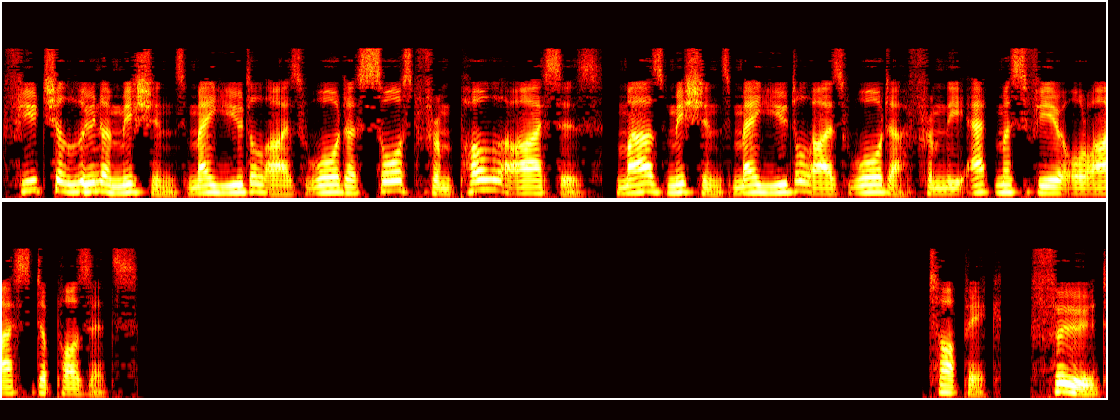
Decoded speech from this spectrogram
Future lunar missions may utilize water sourced from polar ices, Mars missions may utilize water from the atmosphere or ice deposits. Food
